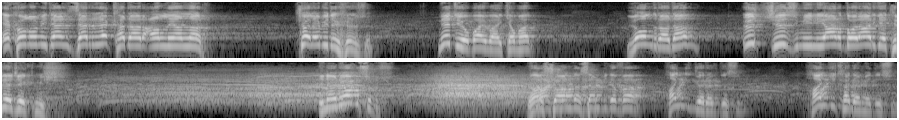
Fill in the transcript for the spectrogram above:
Ekonomiden zerre kadar anlayanlar şöyle bir düşünsün. Ne diyor Bay Bay Kemal? Londra'dan 300 milyar dolar getirecekmiş. İnanıyor musunuz? Ya şu anda sen bir defa hangi görevdesin? Hangi kademedesin?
